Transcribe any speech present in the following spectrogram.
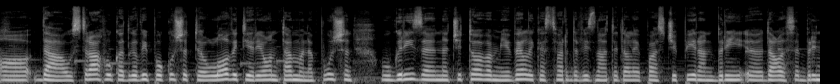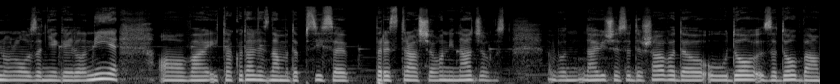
o, da, u strahu kad ga vi pokušate uloviti jer je on tamo napušen, ugrize, znači to vam je velika stvar da vi znate da li je pas čipiran, bri- e, da li se brinulo za njega ili nije, ovaj, i tako dalje. Znamo da psi se prestraše, oni nažalost, najviše se dešava da u do, za doba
